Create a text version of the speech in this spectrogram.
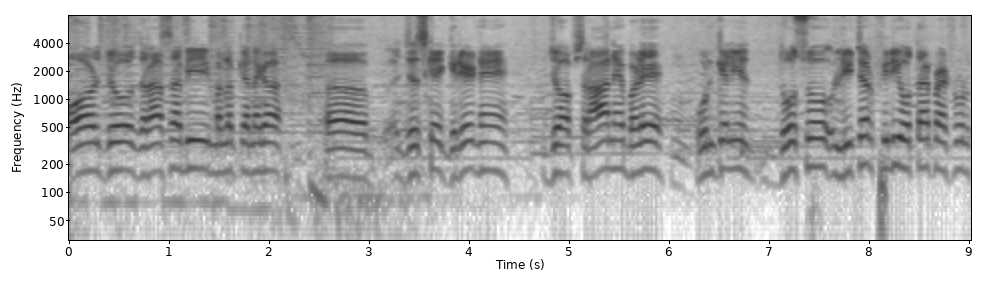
और जो ज़रा सा भी मतलब कहने का जिसके ग्रेड हैं जो अफसरान हैं बड़े उनके लिए 200 लीटर फ्री होता है पेट्रोल।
